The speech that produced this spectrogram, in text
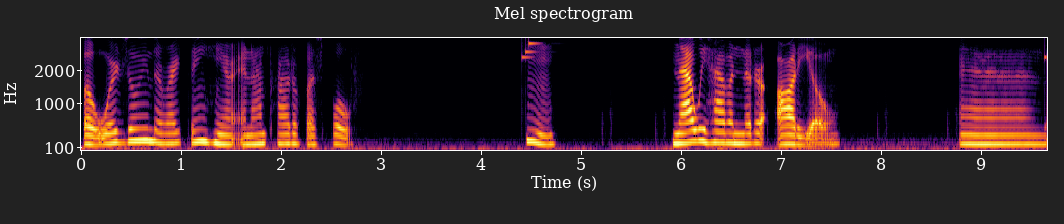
But we're doing the right thing here, and I'm proud of us both. Hmm. Now we have another audio. And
